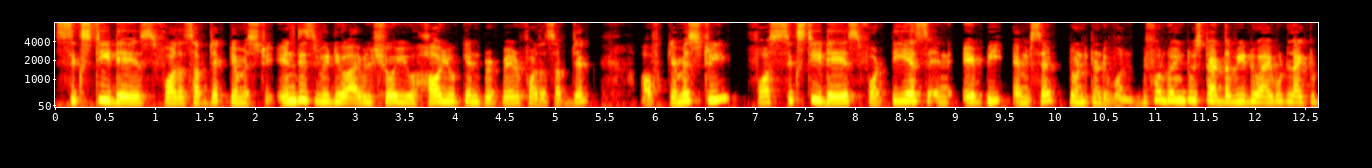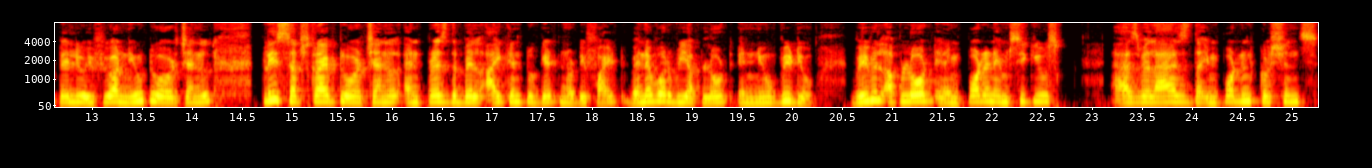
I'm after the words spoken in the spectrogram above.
60 days for the subject chemistry. In this video I will show you how you can prepare for the subject of chemistry for 60 days for TS and AP EAMCET 2021. Before going to start the video, I would like to tell you if you are new to our channel, please subscribe to our channel and press the bell icon to get notified whenever we upload a new video. We will upload important MCQs as well as the important questions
